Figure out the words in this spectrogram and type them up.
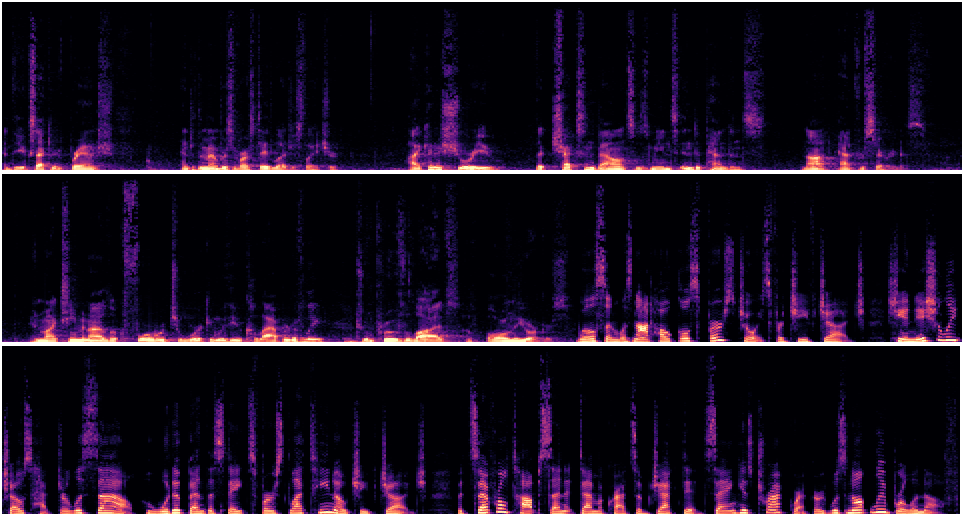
and the executive branch and to the members of our state legislature, I can assure you that checks and balances means independence, not adversariness and my team and I look forward to working with you collaboratively to improve the lives of all New Yorkers. Wilson was not Hochul's first choice for chief judge. She initially chose Hector LaSalle, who would have been the state's first Latino chief judge. But several top Senate Democrats objected, saying his track record was not liberal enough.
